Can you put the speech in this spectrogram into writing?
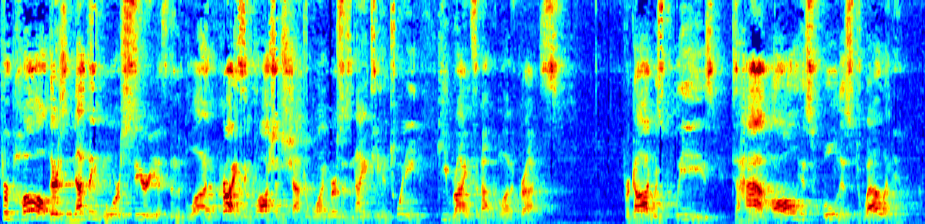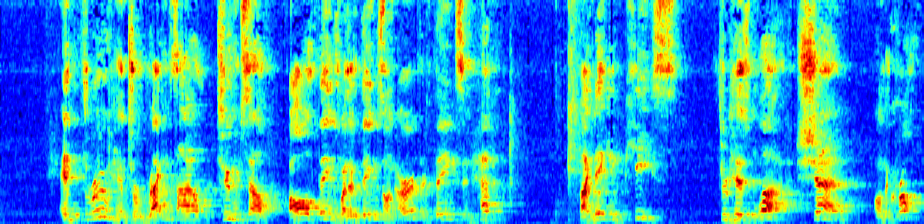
For Paul, there's nothing more serious than the blood of Christ. In Colossians chapter 1, verses 19 and 20, he writes about the blood of Christ. For God was pleased to have all his fullness dwell in him, and through him to reconcile to himself all things, whether things on earth or things in heaven by making peace through his blood shed on the cross.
